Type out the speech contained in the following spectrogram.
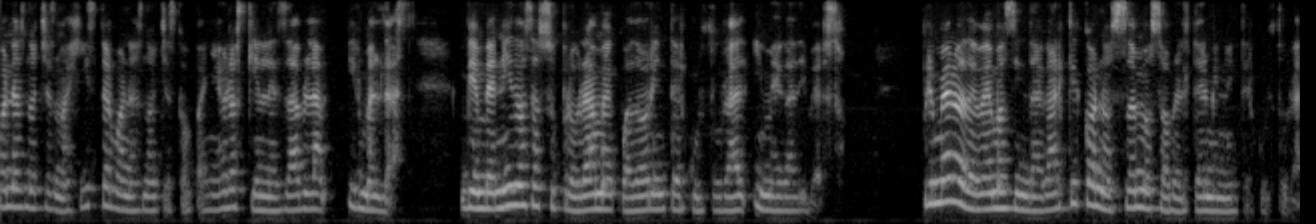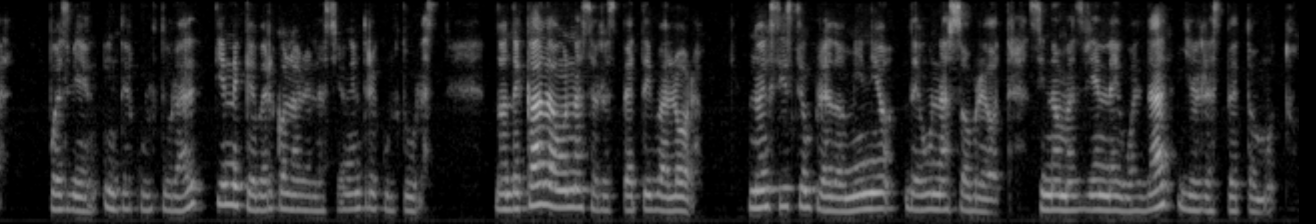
Buenas noches, Magíster. Buenas noches, compañeros. Quien les habla, Irma Bienvenidos a su programa Ecuador Intercultural y Megadiverso. Primero debemos indagar qué conocemos sobre el término intercultural. Pues bien, intercultural tiene que ver con la relación entre culturas, donde cada una se respeta y valora. No existe un predominio de una sobre otra, sino más bien la igualdad y el respeto mutuo.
